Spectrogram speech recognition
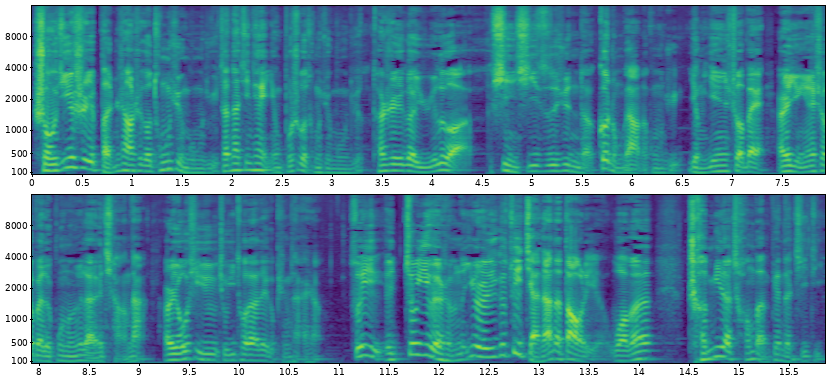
手机是本质上是个通讯工具，但它今天已经不是个通讯工具了，它是一个娱乐、信息、资讯的各种各样的工具，影音设备，而影音设备的功能越来越强大，而游戏就依托在这个平台上，所以就意味着什么呢？意味着一个最简单的道理：我们沉迷的成本变得极低。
